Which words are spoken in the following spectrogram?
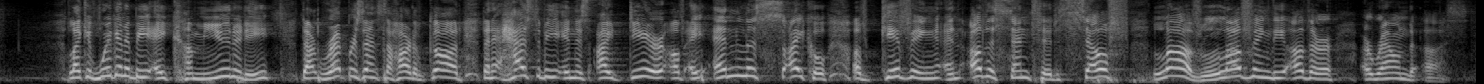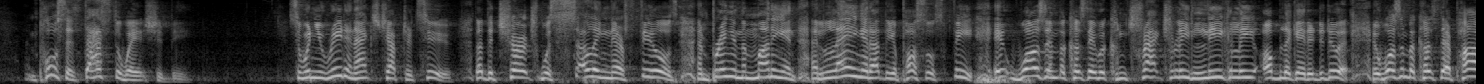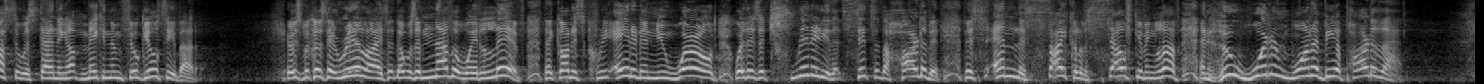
Like, if we're going to be a community that represents the heart of God, then it has to be in this idea of a endless cycle of giving and other centered self love, loving the other around us. And Paul says that's the way it should be. So when you read in Acts chapter 2 that the church was selling their fields and bringing the money in and laying it at the apostles' feet, it wasn't because they were contractually, legally obligated to do it. It wasn't because their pastor was standing up making them feel guilty about it. It was because they realized that there was another way to live, that God has created a new world where there's a trinity that sits at the heart of it, this endless cycle of self giving love. And who wouldn't want to be a part of that?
